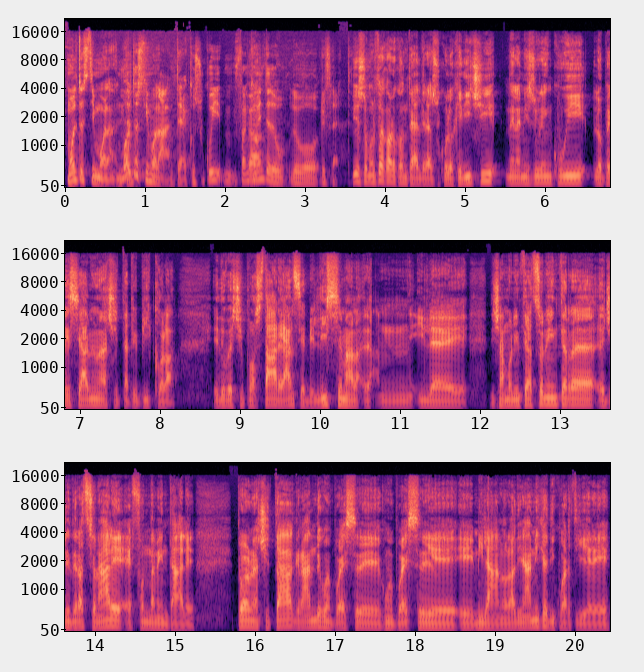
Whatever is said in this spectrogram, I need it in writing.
molto stimolante. Molto stimolante, ecco, su cui francamente devo, devo, riflettere. Io sono molto d'accordo con te Andrea su quello che dici, nella misura in cui lo pensiamo in una città più piccola e dove ci può stare, anzi è bellissima, il, diciamo, l'interazione intergenerazionale è fondamentale però è una città grande come può essere, come può essere eh, Milano, la dinamica di quartiere,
